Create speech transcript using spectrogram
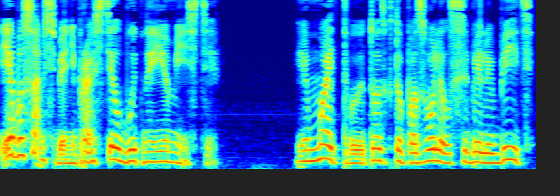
Я бы сам себя не простил, будь на ее месте. И мать твою, тот, кто позволил себе любить,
